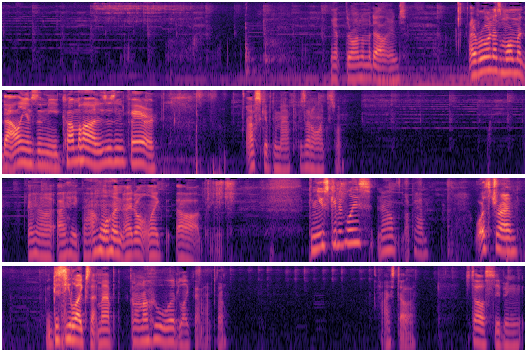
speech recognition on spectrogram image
Yep, they're on the medallions. Everyone has more medallions than me. Come on, this isn't fair. I'll skip the map because I don't like this one. Uh, I hate that one. I don't like. Oh, Can you skip it, please? No? Okay. Worth trying. Because he likes that map. I don't know who would like that map, though. Hi, Stella. Stella's sleeping,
